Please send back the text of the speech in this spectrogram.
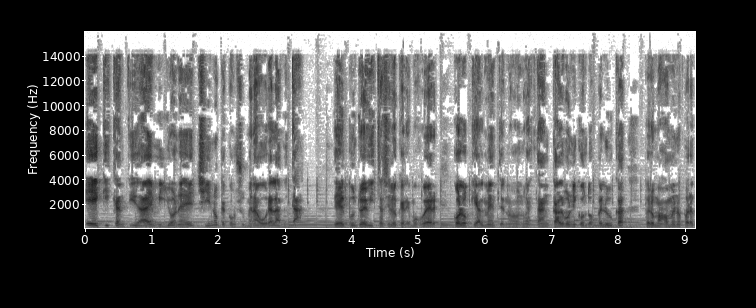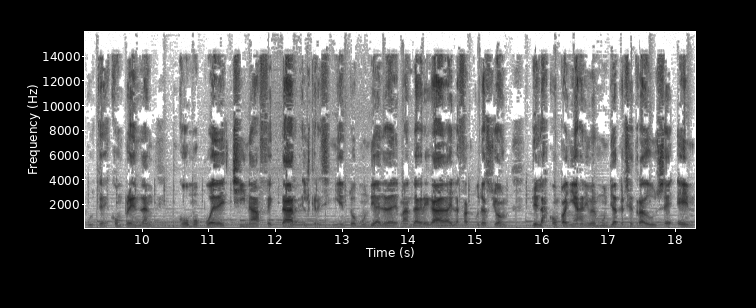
X cantidad de millones de chinos que consumen ahora la mitad desde el punto de vista, si lo queremos ver coloquialmente, no, no es tan calvo ni con dos pelucas, pero más o menos para que ustedes comprendan cómo puede China afectar el crecimiento mundial de la demanda agregada y la facturación de las compañías a nivel mundial que se traduce en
